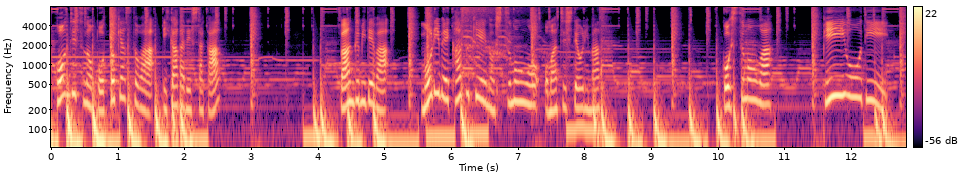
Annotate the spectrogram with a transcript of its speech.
本日のポッドキャストはいかがでしたか？番組では森部和樹への質問をお待ちしております。ご質問は podcast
